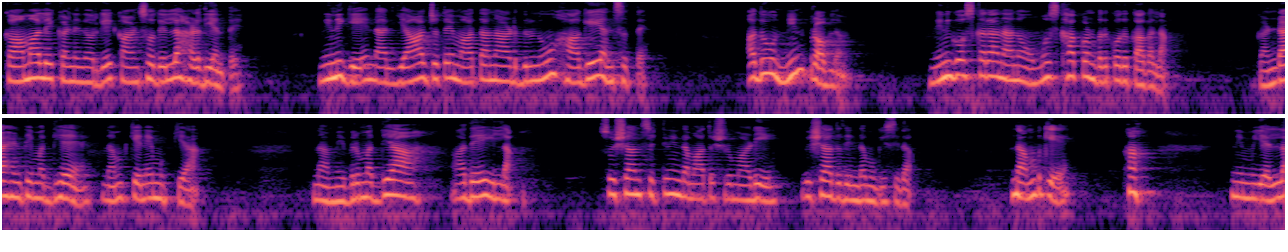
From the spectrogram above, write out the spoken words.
ಕಾಮಾಲೆ ಕಣ್ಣಿನವ್ರಿಗೆ ಕಾಣಿಸೋದೆಲ್ಲ ಹಳದಿಯಂತೆ. ನಿನಗೆ ನಾನು ಯಾರ ಜೊತೆ ಮಾತನಾಡಿದ್ರೂ ಹಾಗೇ ಅನಿಸುತ್ತೆ. ಅದು ನಿನ್ನ ಪ್ರಾಬ್ಲಮ್ ನಿನಗೋಸ್ಕರ ನಾನು ಮುಸ್ಕ್ ಹಾಕ್ಕೊಂಡು ಬದುಕೋದಕ್ಕಾಗಲ್ಲ. ಗಂಡ ಹೆಂಡತಿ ಮಧ್ಯೆ ನಂಬಿಕೆನೇ ಮುಖ್ಯ. ನಮ್ಮಿಬ್ಬರ ಮಧ್ಯ ಅದೇ ಇಲ್ಲ. ಸುಶಾಂತ್ ಸಿಟ್ಟಿನಿಂದ ಮಾತು ಶುರು ಮಾಡಿ ವಿಷಾದದಿಂದ ಮುಗಿಸಿದ. ನಂಬಿಕೆ? ಹಾಂ. ನಿಮ್ಮ ಎಲ್ಲ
